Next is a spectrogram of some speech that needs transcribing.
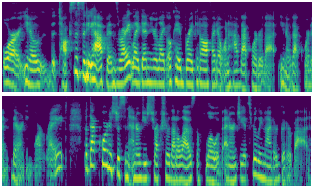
or, you know, the toxicity happens, right? Like, and you're like, okay, break it off. I don't want to have that cord or that, you know, that cord there anymore, right? But that cord is just an energy structure that allows the flow of energy. It's really neither good or bad.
